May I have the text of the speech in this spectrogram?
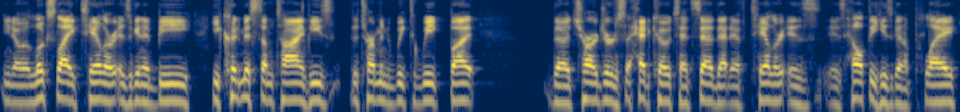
you know, it looks like Taylor is going to be, he could miss some time. He's determined week to week, but the Chargers head coach had said that if Taylor is is healthy, he's going to play.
